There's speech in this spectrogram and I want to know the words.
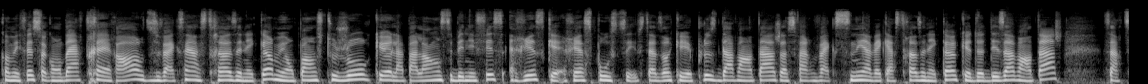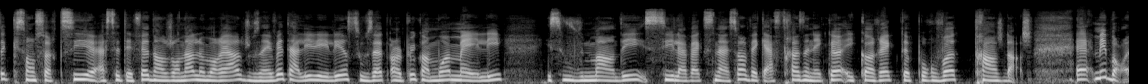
comme effet secondaire très rare du vaccin AstraZeneca, mais on pense toujours que la balance des bénéfices-risques reste positive. C'est-à-dire qu'il y a plus d'avantages à se faire vacciner avec AstraZeneca que de désavantages. Ces articles qui sont sortis à cet effet dans le journal de Montréal. Je vous invite à aller les lire si vous êtes un peu comme moi mêlé et si vous vous demandez si la vaccination avec AstraZeneca est correcte pour votre tranche d'âge. Euh, mais bon, euh,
